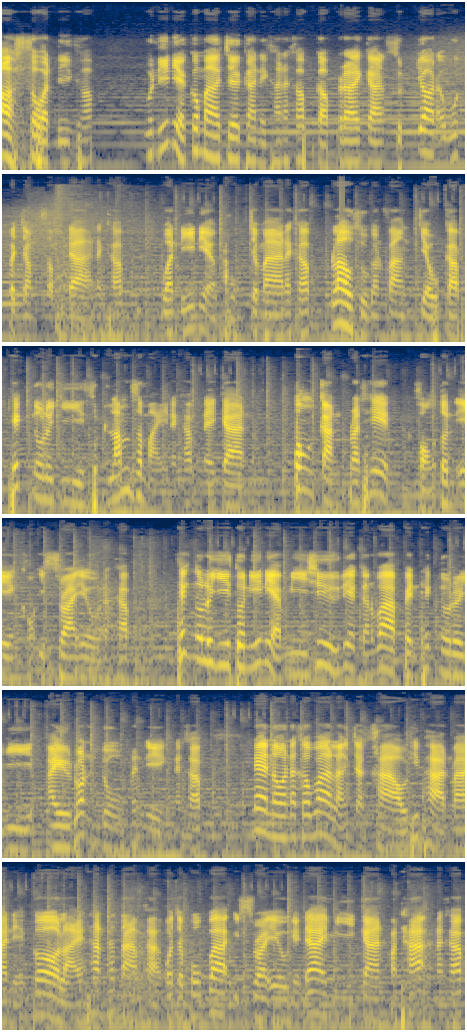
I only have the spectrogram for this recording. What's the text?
อะสวัสดีครับ วันนี้เนี่ยก็มาเจอกันอีกครั้งนะครับกับรายการสุดยอดอาวุธประจำสัปดาห์นะครับ วันนี้เนี่ยผมจะมานะครับเล่าสู่กันฟังเกี่ยวกับเทคโนโลยีสุดล้ำสมัยนะครับในการป้องกันประเทศของตนเองของอิสราเอลนะครับ เทคโนโลยีตัวนี้เนี่ยมีชื่อเรียกกันว่าเป็นเทคโนโลยีไอรอนโดมนั่นเองนะครับแน่นอนนะครับว่าหลังจากข่าวที่ผ่านมาเนี่ยก็หลายท่านถ้าตามข่าวก็จะพบว่าอิสราเอลเนี่ยได้มีการปะทะนะครับ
